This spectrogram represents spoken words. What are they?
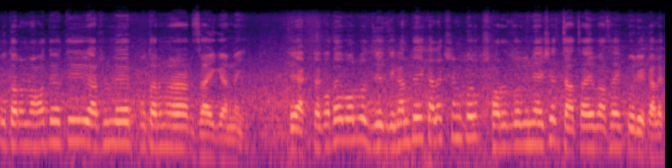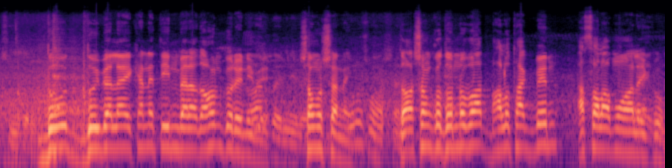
প্রতারণা হতে হতে আসলে প্রতারণার জায়গা নেই। তো একটা কথাই বলব যে যেখান থেকে কালেকশন করুক সরজমিনে এসে যাচাই বাছাই করে কালেকশন করুক। দুধ দুই বেলা এখানে তিন বেলা দহন করে নিবে। সমস্যা নেই। তো অসংখ্য ধন্যবাদ ভালো থাকবেন। আসসালামু আলাইকুম।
